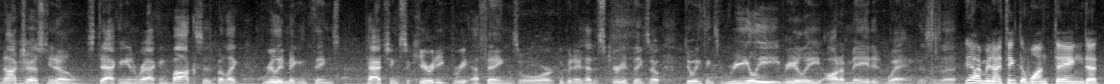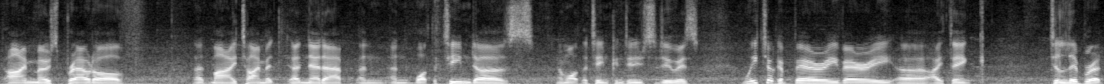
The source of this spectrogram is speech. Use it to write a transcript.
not mm -hmm. just you know stacking and racking boxes, but like really making things, patching security uh, things, or Kubernetes had a security thing, so doing things really, really automated way. This is a... Yeah, I mean, I think the one thing that I'm most proud of at my time at, at NetApp, and, and what the team does, and what the team continues to do is, we took a very, very, uh, I think, deliberate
